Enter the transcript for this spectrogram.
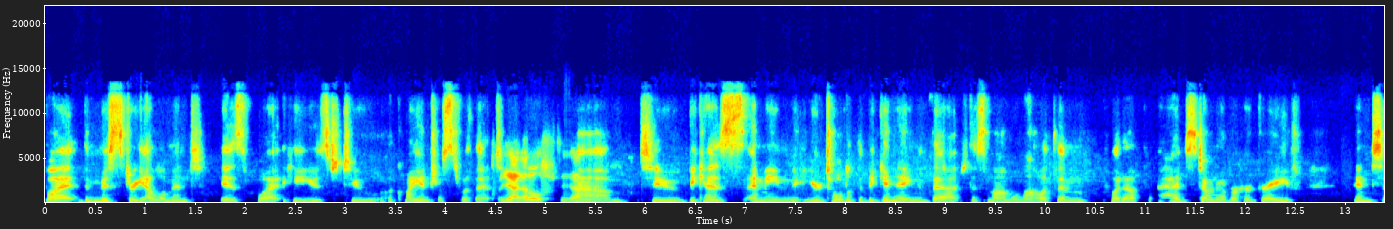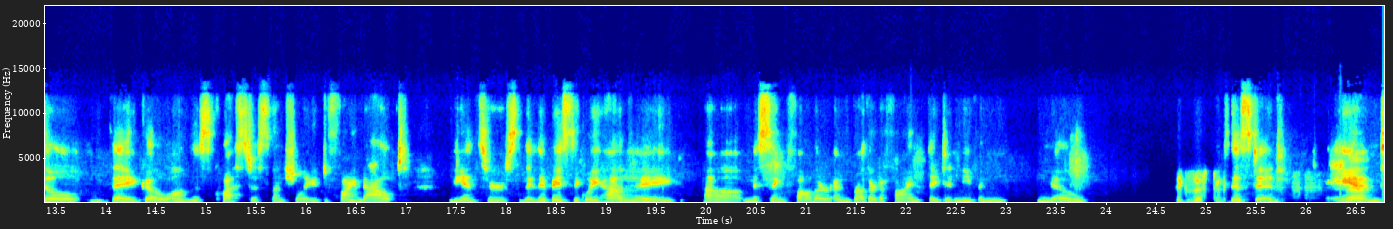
but the mystery element is what he used to hook my interest with it. Yeah, that'll yeah. Um, to because I mean, you're told at the beginning that this mom will not let them put up a headstone over her grave, until they go on this quest essentially to find out the answers. They, they basically have Mm. a uh, missing father and brother to find. They didn't even know Existed. existed Sure. and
